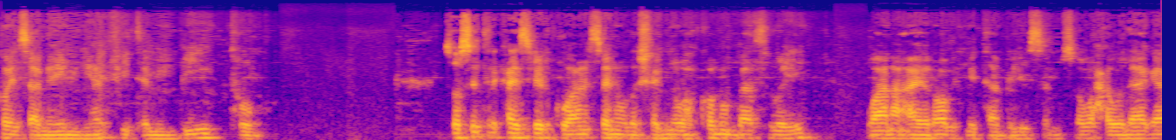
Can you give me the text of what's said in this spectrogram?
coenzyme inuu yahay vitamin b two so citric acidku waa saynu wada sheegnay waa common pathway waana aerobic metabolism so waxa wadaaga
